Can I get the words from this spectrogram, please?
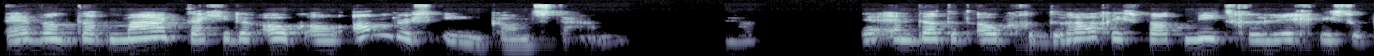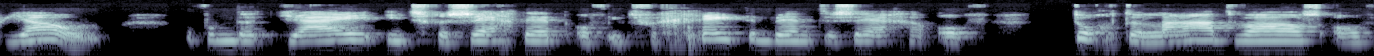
want dat maakt dat je er ook al anders in kan staan. Ja. en dat het ook gedrag is wat niet gericht is op jou. Of omdat jij iets gezegd hebt of iets vergeten bent te zeggen of toch te laat was. Of,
